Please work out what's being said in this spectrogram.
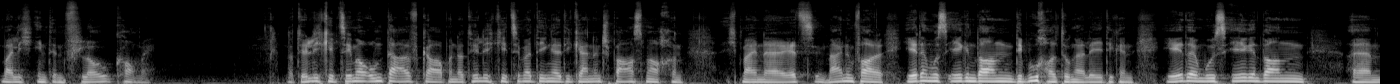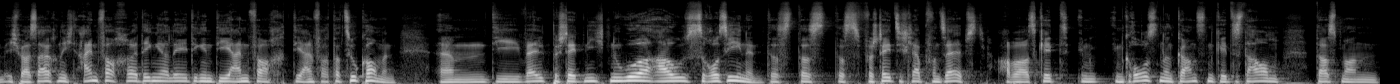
weil ich in den Flow komme. Natürlich gibt es immer Unteraufgaben, natürlich gibt es immer Dinge, die keinen Spaß machen. Ich meine, jetzt in meinem Fall, jeder muss irgendwann die Buchhaltung erledigen, jeder muss irgendwann ähm, ich weiß auch nicht, einfache Dinge erledigen, die einfach, die einfach dazukommen. Ähm, die Welt besteht nicht nur aus Rosinen, das, das, das versteht sich, glaube ich, von selbst. Aber es geht im, im Großen und Ganzen geht es darum, dass man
